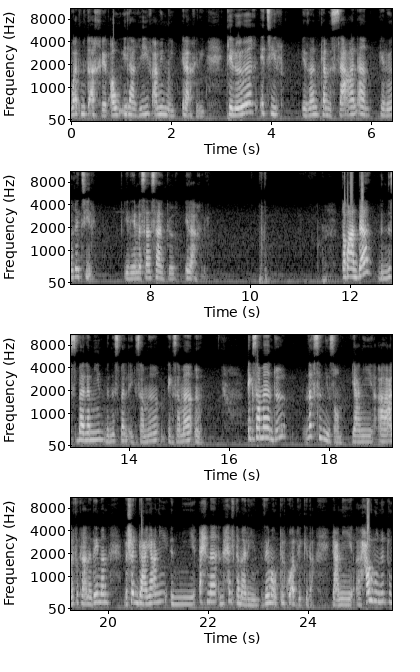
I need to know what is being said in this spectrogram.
وقت متأخر. أو il arrive à minuit. إلى آخره. heure est-il اذا كم الساعة الآن؟ heure est-il اللي هي مثلا 5 heures. إلى آخره. طبعا ده بالنسبة لمين؟ بالنسبة لل examen examen 1 examen 2 نفس النظام. يعني آه على فكرة أنا دايما بشجع يعني ان إحنا نحل تمارين زي ما قلت لكم قبل كده. يعني حاولوا إن أنتوا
